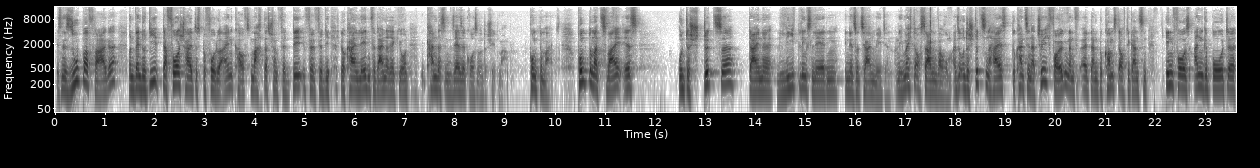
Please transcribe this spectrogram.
Ist eine super Frage. Und wenn du die davor schaltest, bevor du einkaufst, macht das schon für die, für, für die lokalen Läden, für deine Region, kann das einen sehr, sehr großen Unterschied machen. Punkt Nummer eins. Punkt Nummer zwei ist, unterstütze deine Lieblingsläden in den sozialen Medien. Und ich möchte auch sagen, warum. Also unterstützen heißt, du kannst dir natürlich folgen, dann, äh, dann bekommst du auch die ganzen Infos, Angebote,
